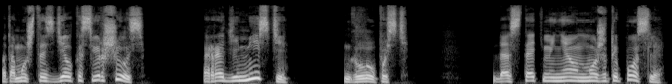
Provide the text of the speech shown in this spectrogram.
Потому что сделка свершилась. Ради мести? Глупость. Достать меня он может и после.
